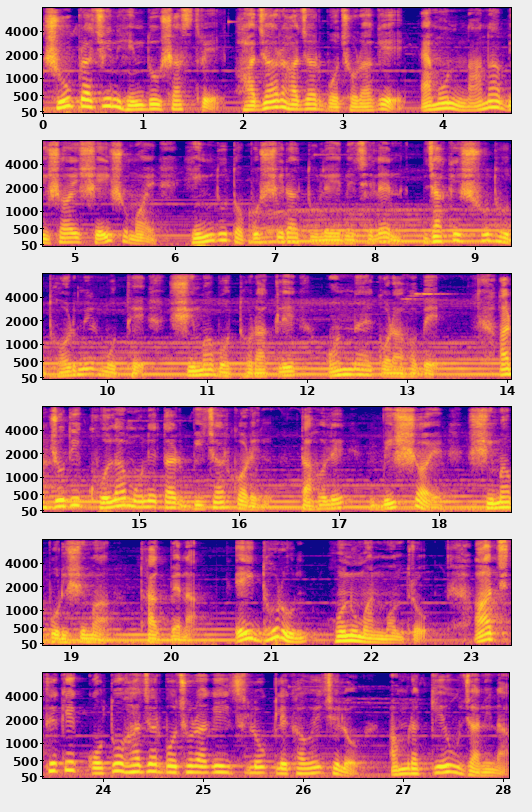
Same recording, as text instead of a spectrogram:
সুপ্রাচীন হিন্দু শাস্ত্রে হাজার হাজার বছর আগে এমন নানা বিষয় সেই সময় হিন্দু তপস্বীরা তুলে এনেছিলেন, যাকে শুধু ধর্মের মধ্যে সীমাবদ্ধ রাখলে অন্যায় করা হবে। আর যদি খোলা মনে তার বিচার করেন তাহলে বিস্ময়ের সীমা পরিসীমা থাকবে না। এই ধরুন হনুমান মন্ত্র। আজ থেকে কত হাজার বছর আগে এই শ্লোক লেখা হয়েছিল, আমরা কেউ জানি না।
